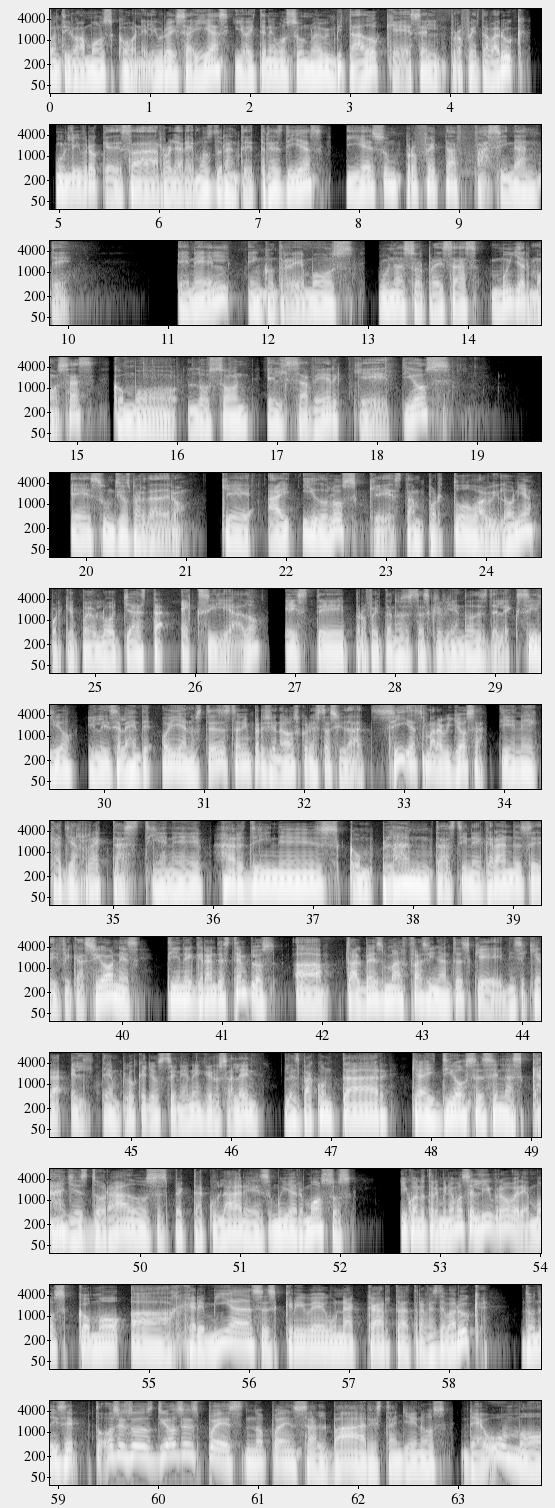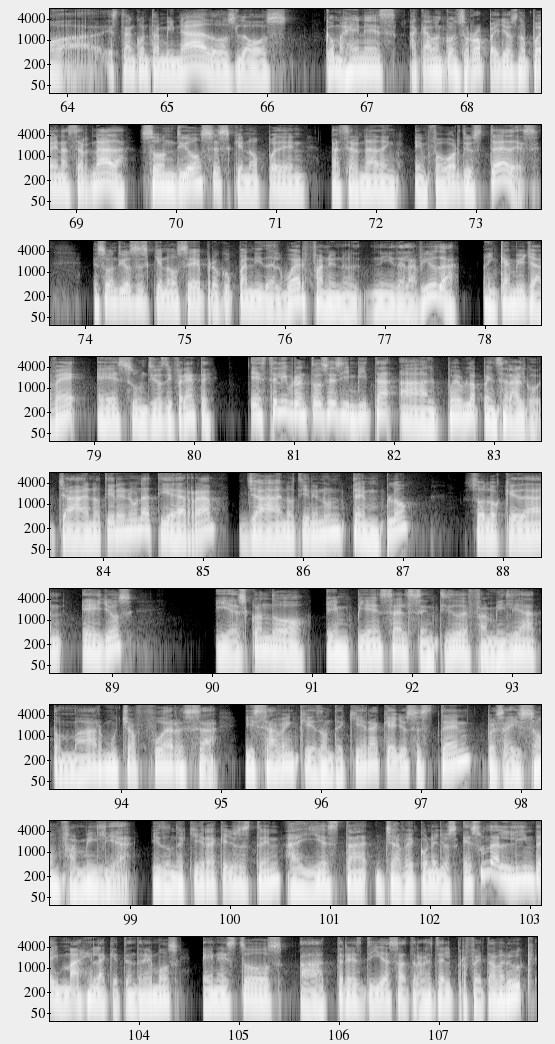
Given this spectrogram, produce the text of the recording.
Continuamos con el libro de Isaías y hoy tenemos un nuevo invitado que es el profeta Baruch, un libro que desarrollaremos durante tres días y es un profeta fascinante. En él encontraremos unas sorpresas muy hermosas como lo son el saber que Dios es un Dios verdadero, que hay ídolos que están por todo Babilonia porque el pueblo ya está exiliado, este profeta nos está escribiendo desde el exilio y le dice a la gente, oigan, ustedes están impresionados con esta ciudad. Sí, es maravillosa. Tiene calles rectas, tiene jardines con plantas, tiene grandes edificaciones, tiene grandes templos, uh, tal vez más fascinantes que ni siquiera el templo que ellos tenían en Jerusalén. Les va a contar que hay dioses en las calles dorados, espectaculares, muy hermosos. Y cuando terminemos el libro, veremos cómo uh, Jeremías escribe una carta a través de Baruch, donde dice, todos esos dioses pues no pueden salvar, están llenos de humo, uh, están contaminados, los comagenes acaban con su ropa, ellos no pueden hacer nada. Son dioses que no pueden hacer nada en, en favor de ustedes. Son dioses que no se preocupan ni del huérfano ni de la viuda. En cambio, Yahvé es un Dios diferente. Este libro entonces invita al pueblo a pensar algo. Ya no tienen una tierra, ya no tienen un templo, solo quedan ellos y es cuando empieza el sentido de familia a tomar mucha fuerza y saben que donde quiera que ellos estén, pues ahí son familia. Y donde quiera que ellos estén, ahí está Yahvé con ellos. Es una linda imagen la que tendremos en estos uh, tres días a través del profeta Baruch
